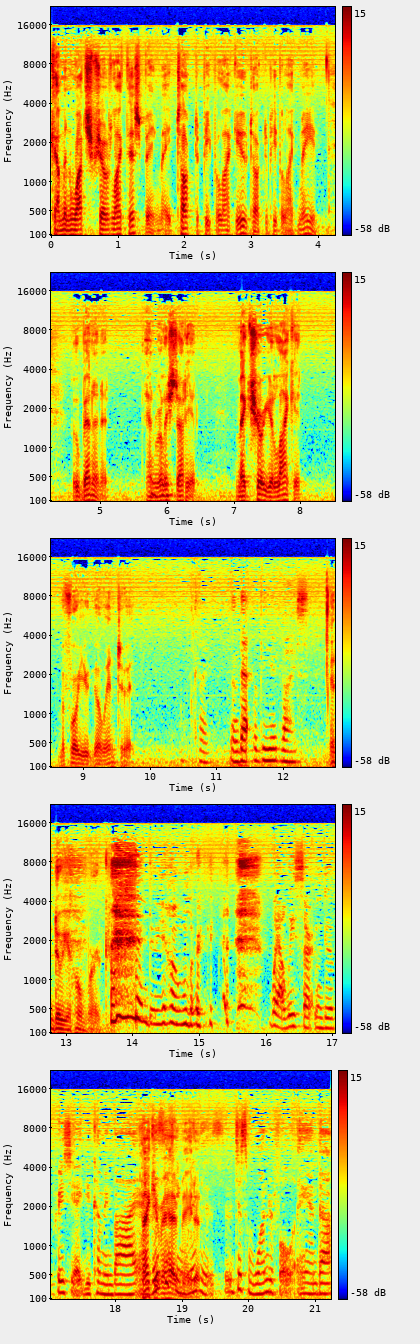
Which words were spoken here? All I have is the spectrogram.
come and watch shows like this being made. Talk to people like you. Talk to people like me, who've been in it, and really study it. Make sure you like it before you go into it, Okay. And that would be your advice. and do your homework. do your homework. well, we certainly do appreciate you coming by and Thank you for visiting having me, with us. It was just wonderful, and uh,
